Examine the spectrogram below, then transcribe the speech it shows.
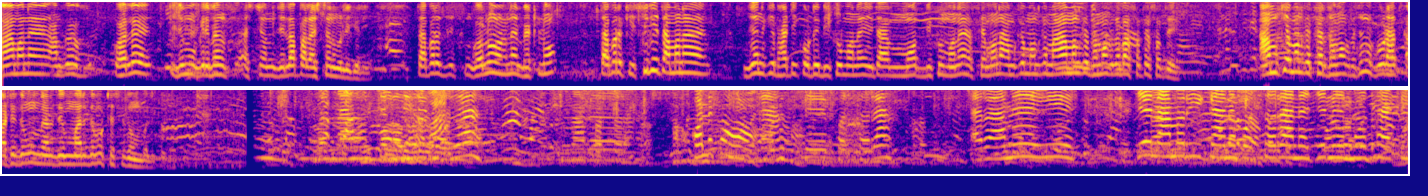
ମାଆମାନେ ଆମକୁ କହିଲେ ଯେ ମୁଁ ଗ୍ରିଭେନ୍ସ ଆସିଛନ୍ ଜିଲ୍ଲାପାଳ ଆସିଛନ୍ ବୋଲିକରି ତାପରେ ଗଲୁ ହେନେ ଭେଟଲୁ ତାପରେ କିଛି ବି ତାମାନେ ଯେନ୍କି ଭାଟି କୋଟି ବିକୁ ମାନେ ଏଇଟା ମଦ ବିକୁ ମାନେ ସେମାନେ ଆମକେ ମନକେ ମାଆମାନକେ ଧମକ ଦେବା ସତେ ସତେ আমাকে আমাকে ফের ধমক দিচ্ছে গোড় হাত কাটি দেবো মেরে দেবো মারি দেবো ঠেসে দেবো বলি হ্যাঁ, আর আমি ইয়ে যে আমার ই গানে পসরা না যে মোধাটি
